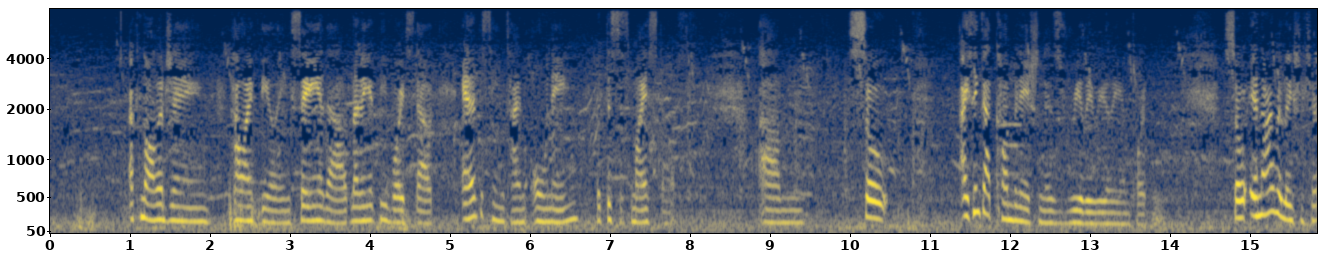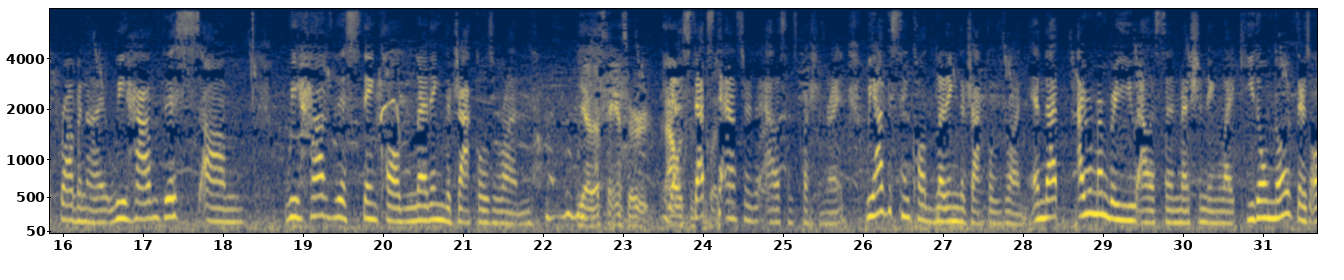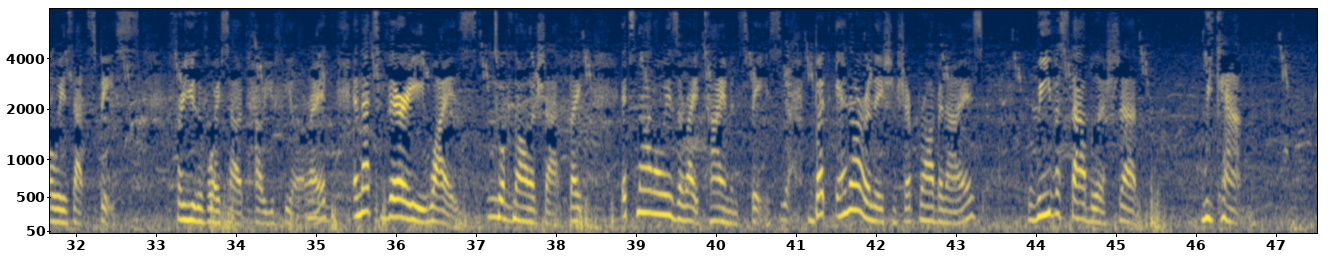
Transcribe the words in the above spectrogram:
acknowledging how I'm feeling, saying it out, letting it be voiced out, and at the same time owning that this is my stuff. Um, so I think that combination is really, really important. So in our relationship, Rob and I, we have this, um, we have this thing called letting the jackals run. Yeah, that's the answer. Yes, that's question. to answer to Allison's question, right? We have this thing called letting the jackals run, and that I remember you, Allison, mentioning like you don't know if there's always that space for you to voice out how you feel, right? And that's very wise to mm. acknowledge that. Like, it's not always the right time and space. Yeah. But in our relationship, Rob and I's, we've established that we can,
